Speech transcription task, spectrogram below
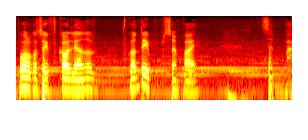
Pô, ela consegue ficar olhando. Tempo pro senpai? Senpai.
